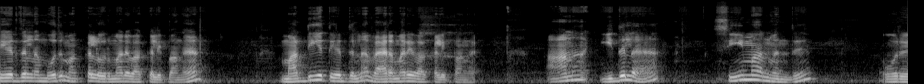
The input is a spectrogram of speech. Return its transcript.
தேர்தல்னும் போது மக்கள் ஒரு மாதிரி வாக்களிப்பாங்க. மத்திய தேர்தல்னால் வேறு மாதிரி வாக்களிப்பாங்க. ஆனால் இதில் சீமான் வந்து ஒரு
